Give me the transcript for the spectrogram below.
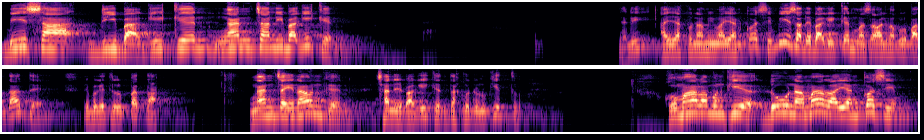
bisa dibagikan ngancan dibagikan. jadi ayah kunami yanqasim kosi bisa dibagikan masalah 50 batate dibagi tilu petak. Ngancai naonkeun? Can dibagikan tak kudu kitu. Kumaha lamun kieu? Duna malayan kosim.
